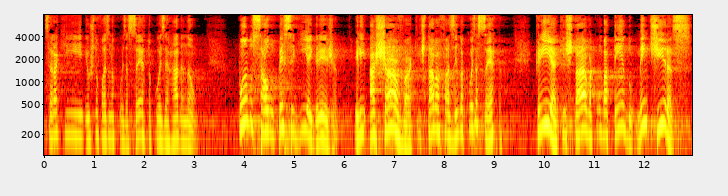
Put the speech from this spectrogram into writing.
será que eu estou fazendo a coisa certa, a coisa errada? Não. Quando Saulo perseguia a igreja, ele achava que estava fazendo a coisa certa. Cria que estava combatendo mentiras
